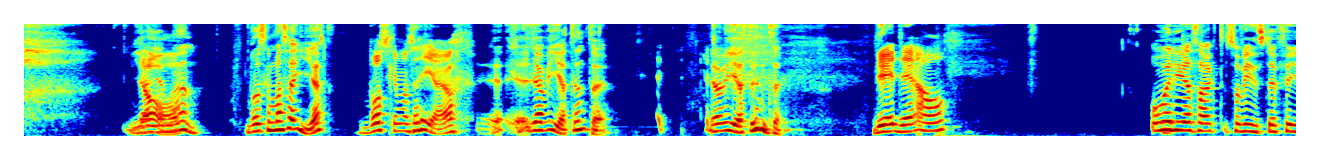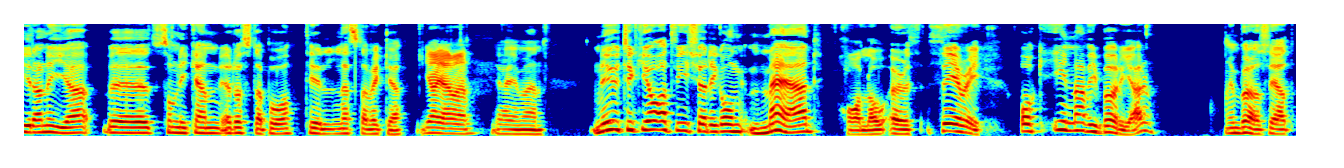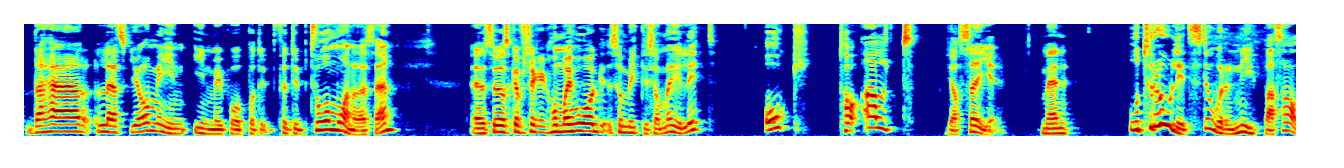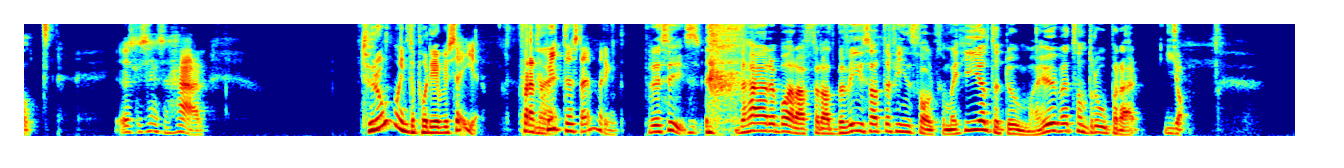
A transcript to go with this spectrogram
Jajamän. Vad ska man säga? Vad ska man säga? Ja. Jag, jag vet inte. Jag vet inte. Det, det, ja. Och med det sagt så finns det fyra nya eh, som ni kan rösta på till nästa vecka. Jajamän. Jajamän. Nu tycker jag att vi kör igång med Hollow Earth Theory. Och innan vi börjar, jag börjar säga att det här läste jag mig in, in mig på, på typ, för typ två månader sedan. Eh, Så jag ska försöka komma ihåg så mycket som möjligt. Och ta allt jag säger. Men otroligt stor nypa salt. Jag ska säga så här. Tro inte på det vi säger. För att Nej. skiten stämmer inte. Precis. Det här är bara för att bevisa att det finns folk som är helt dumma i huvudet som tror på det här. Ja.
